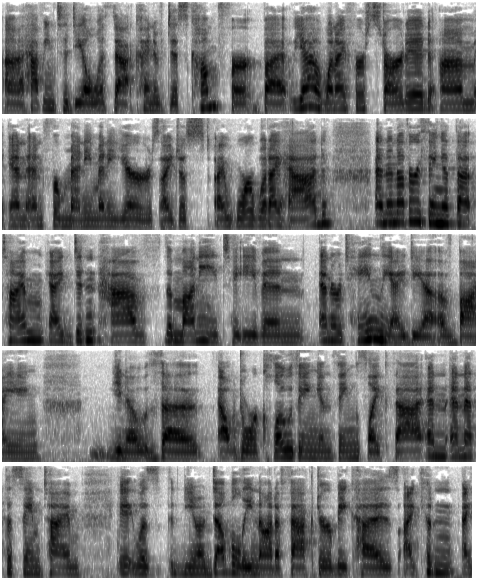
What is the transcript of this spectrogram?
uh, having to deal with that kind of discomfort. But yeah, when I first started, um, and and for many many years, I just I wore what I had. And another thing at that time, I didn't have the money to even entertain the idea of buying you know the outdoor clothing and things like that. And and at the same time it was you know doubly not a factor because i couldn't i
